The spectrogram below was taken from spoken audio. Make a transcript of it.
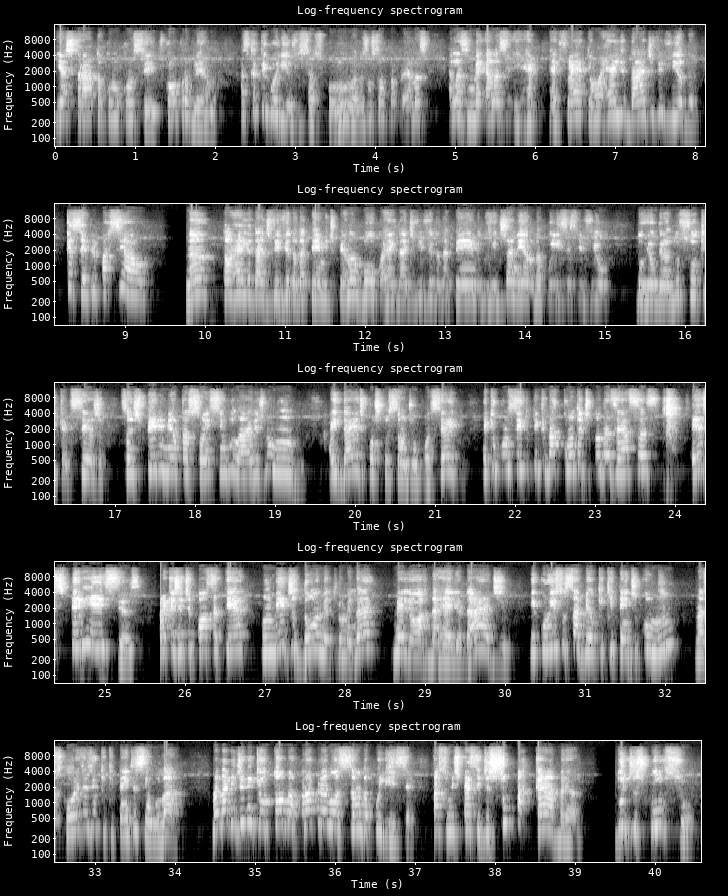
e as trata como conceitos. Qual o problema? As categorias do senso comum, elas não são elas, elas, elas refletem uma realidade vivida, que é sempre parcial. Né? Então, a realidade vivida da PM de Pernambuco, a realidade vivida da PM do Rio de Janeiro, da Polícia Civil do Rio Grande do Sul, que quer que seja, são experimentações singulares no mundo. A ideia de construção de um conceito é que o conceito tem que dar conta de todas essas experiências, para que a gente possa ter um medidômetro né, melhor da realidade e, com isso, saber o que, que tem de comum nas coisas e o que, que tem de singular. Mas, na medida em que eu tomo a própria noção da polícia, faço uma espécie de chupa-cabra do discurso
